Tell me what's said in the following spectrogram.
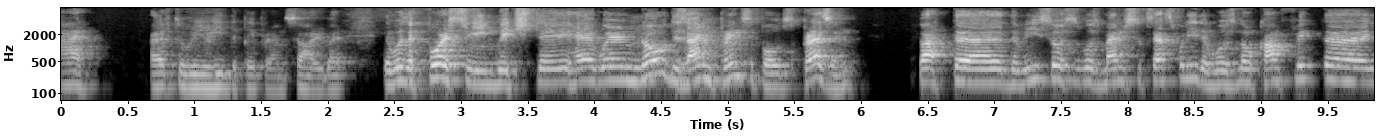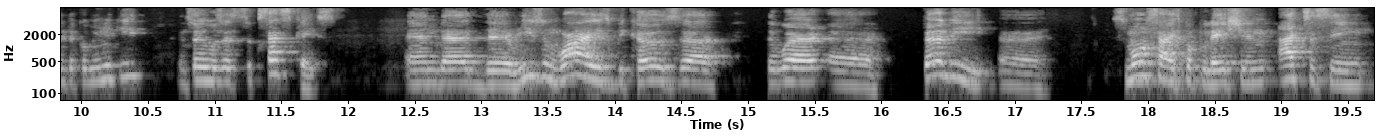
I have to reread the paper. I'm sorry, but there was a forestry in which there were no design principles present, but uh, the resources was managed successfully. There was no conflict uh, in the community, and so it was a success case. And uh, the reason why is because uh, there were fairly uh, small-sized population accessing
